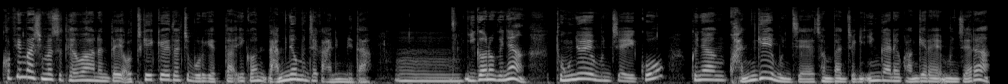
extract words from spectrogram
커피 마시면서 대화하는데 어떻게 껴야 될지 모르겠다. 이건 남녀 문제가 아닙니다. 음. 이거는 그냥 동료의 문제이고 그냥 관계의 문제예요. 전반적인 인간의 관계의 문제라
